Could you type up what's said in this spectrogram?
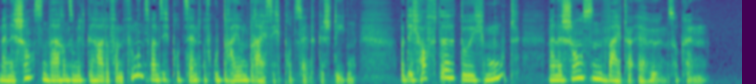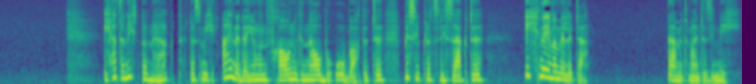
Meine Chancen waren somit gerade von 25 Prozent auf gut 33 Prozent gestiegen, und ich hoffte, durch Mut meine Chancen weiter erhöhen zu können. Ich hatte nicht bemerkt, dass mich eine der jungen Frauen genau beobachtete, bis sie plötzlich sagte, ich nehme Melitta. Damit meinte sie mich,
